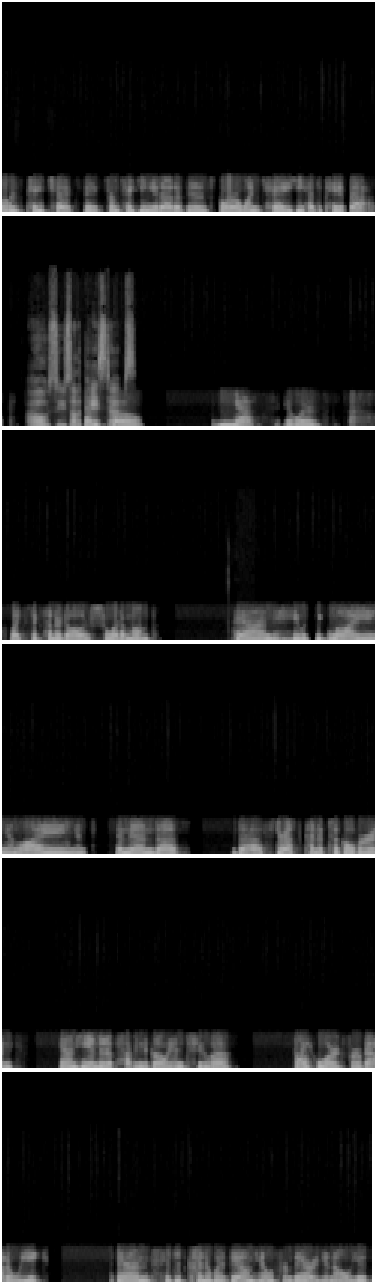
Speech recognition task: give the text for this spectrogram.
Well, his paycheck, they, from taking it out of his 401k, he had to pay it back. Oh, so you saw the pay And stubs. So, yes, it was like six hundred dollars short a month, Oh. and he would keep lying and lying, and and then the the stress kind of took over, and and he ended up having to go into a psych ward for about a week, and it just kind of went downhill from there. You know, you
